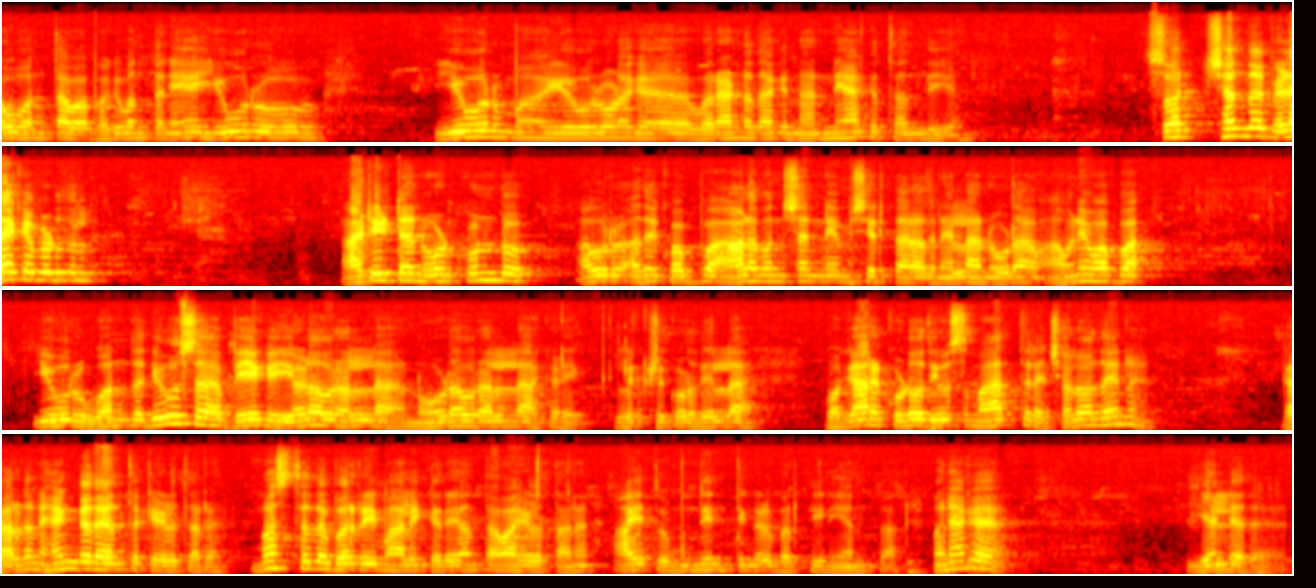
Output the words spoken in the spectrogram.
ಅವು ಅಂತವ ಭಗವಂತನೇ, ಇವರು ಇವ್ರ ಮ, ಇವ್ರೊಳಗೆ ವರಾಂಡದಾಗ ನನ್ನ ಯಾಕೆ ತಂದಿ? ಸ್ವಚ್ಛಂದ ಬೆಳಕೆ ಬಿಡೋದಿಲ್ಲ. ಆಟಿಟ ನೋಡಿಕೊಂಡು ಅವರು ಅದಕ್ಕೊಬ್ಬ ಆಳ ಮನುಷ್ಯನ ನೇಮಿಸಿರ್ತಾರೆ, ಅದನ್ನೆಲ್ಲ ನೋಡ, ಅವನೇ ಒಬ್ಬ. ಇವರು ಒಂದು ದಿವಸ ಬೇಗ ಹೇಳೋರಲ್ಲ, ನೋಡೋರಲ್ಲ, ಆ ಕಡೆ ಲಕ್ಷ್ಯ ಕೊಡೋದಿಲ್ಲ. ಒಗಾರ ಕೊಡೋ ದಿವಸ ಮಾತ್ರ ಚಲೋ ಅದೇನು? ಗಾರ್ಡನ್ ಹೆಂಗದೆ ಅಂತ ಕೇಳ್ತಾರೆ. ಮಸ್ತದ ಬರ್ರಿ ಮಾಲೀಕರೇ ಅಂತ ಅವ ಹೇಳ್ತಾನೆ. ಆಯಿತು, ಮುಂದಿನ ತಿಂಗಳು ಬರ್ತೀನಿ ಅಂತ. ಮನ್ಯಾಗ ಎಲ್ಲದ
